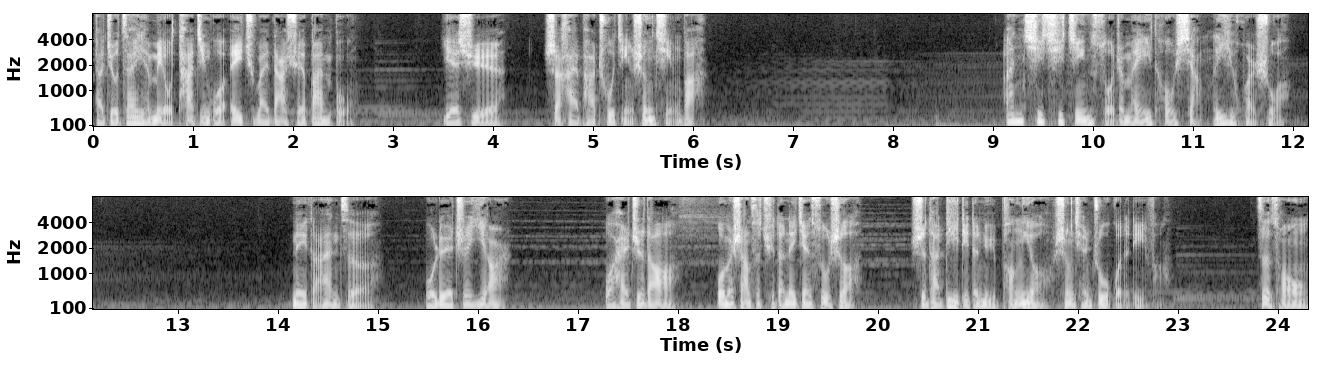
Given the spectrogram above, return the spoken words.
他就再也没有踏进过 HY 大学半步。也许是害怕触景生情吧。安七七紧锁着眉头想了一会儿，说：“那个案子我略知一二，我还知道我们上次去的那间宿舍，是他弟弟的女朋友生前住过的地方。”自从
